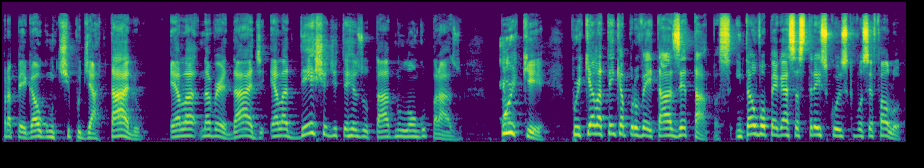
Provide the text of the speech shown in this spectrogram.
para pegar algum tipo de atalho, ela, na verdade, ela deixa de ter resultado no longo prazo. Por quê? Porque ela tem que aproveitar as etapas. Então eu vou pegar essas três coisas que você falou.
